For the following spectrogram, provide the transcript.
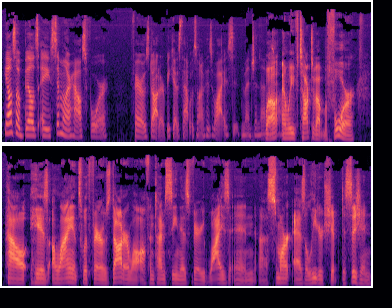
he also builds a similar house for Pharaoh's daughter because that was one of his wives. It mentioned that. Well, well. and we've talked about before how his alliance with Pharaoh's daughter, while oftentimes seen as very wise and uh, smart as a leadership decision,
